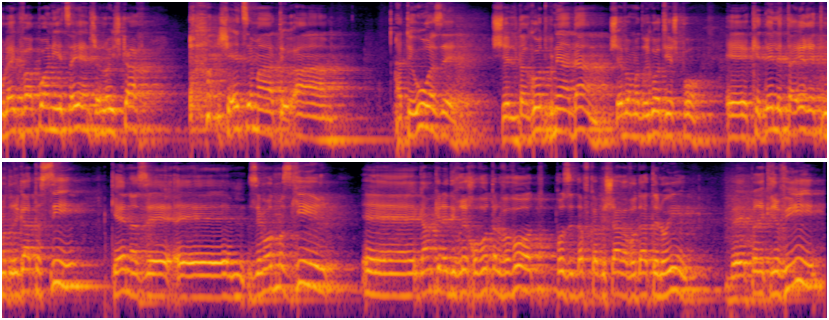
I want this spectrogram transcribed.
אולי כבר פה אני אציין שאני לא אשכח שעצם התיאור, הזה של דרגות בני אדם, שבע מדרגות יש פה, אה, כדי לתאר את מדרגת השיא, כן, אז אה, אה, זה מאוד מזכיר אה, גם כן את דברי חובות הלבבות, פה זה דווקא בשער עבודת אלוהים, בפרק רביעי,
